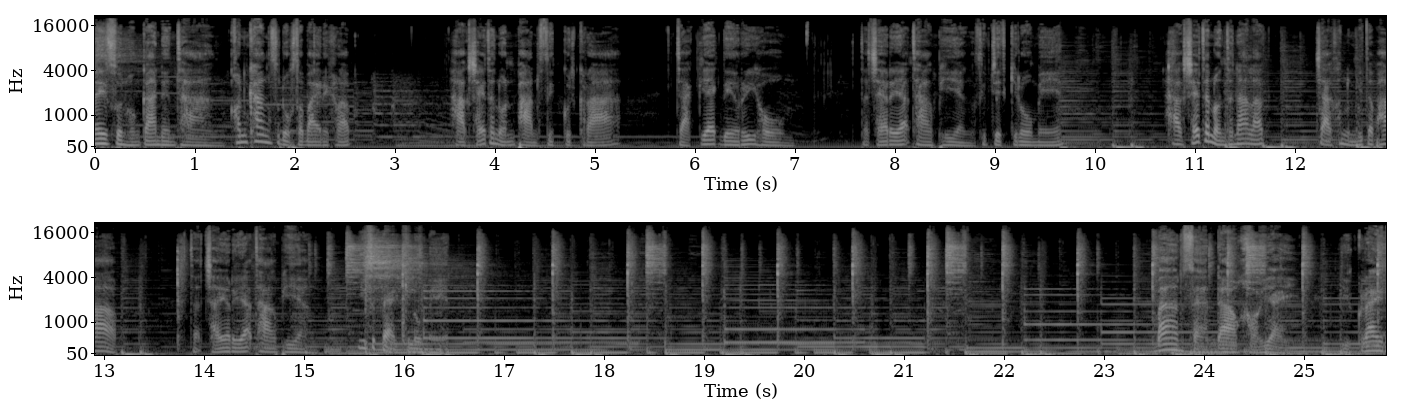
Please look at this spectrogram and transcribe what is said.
ในส่วนของการเดินทางค่อนข้างสะดวกสบายเลยครับ หากใช้ถนนผ่านสิกกุดคร้า จากแยกเดรี่โฮมจะใช้ระยะทางเพียง 17 กิโลเมตร หากใช้ถนนธนรัฐจากถนนมิตรภาพ จะใช้ระยะทางเพียง 28 กิโลเมตร บ้านแสนดาวเขาใหญ่ ใกล้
